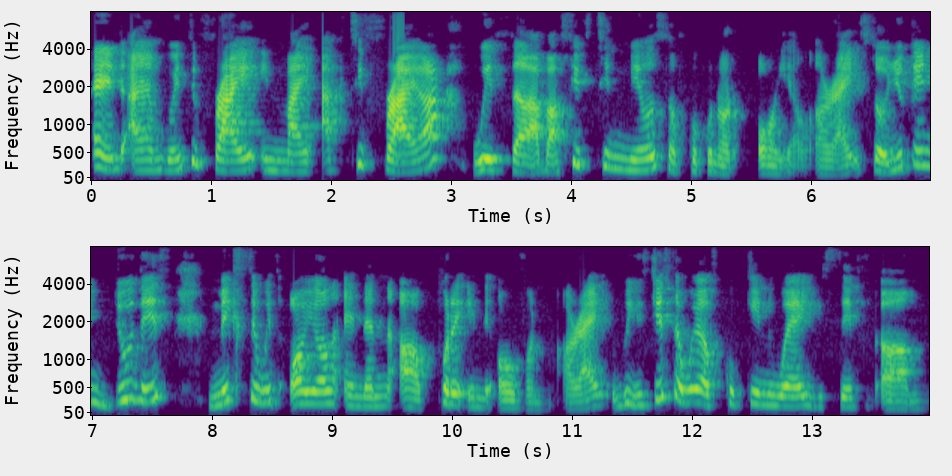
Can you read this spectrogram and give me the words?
And I am going to fry in my active fryer with uh, about 15 mils of coconut oil all right so you can do this mix it with oil and then uh, put it in the oven all right it's just a way of cooking where you save um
